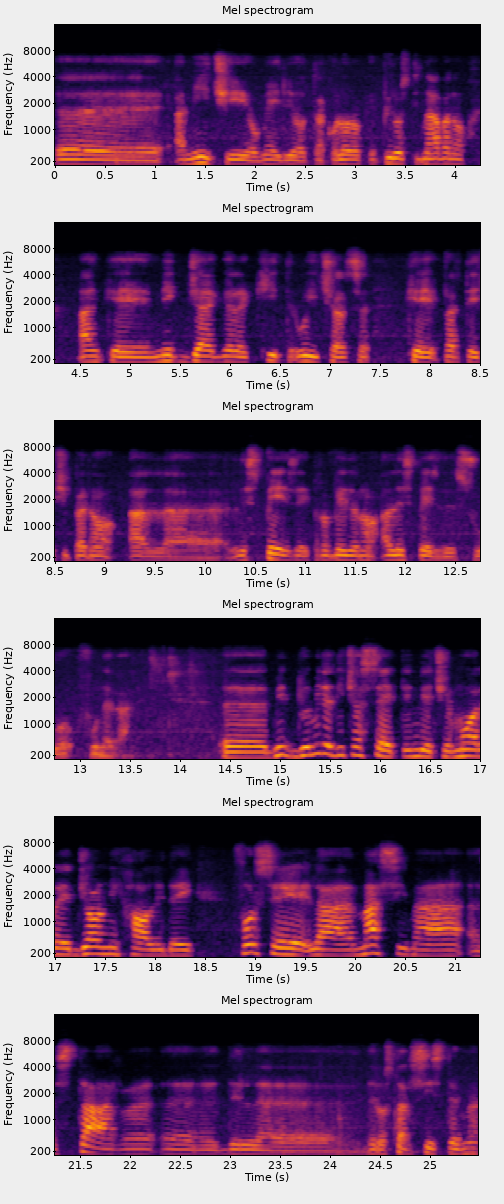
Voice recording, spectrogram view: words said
eh, amici, o meglio tra coloro che più lo stimavano, anche Mick Jagger e Keith Richards che partecipano alle spese, provvedono alle spese del suo funerale. Eh, 2017 invece muore Johnny Holiday, forse la massima star eh, del, dello Star System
